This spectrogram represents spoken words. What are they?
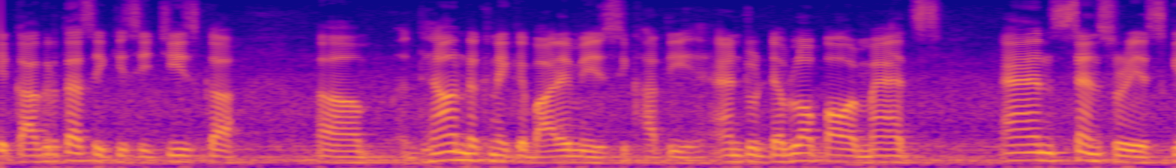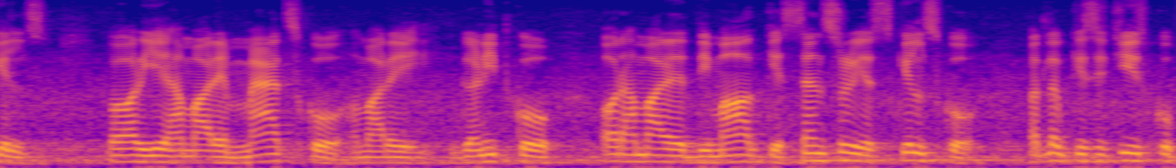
एकाग्रता से किसी चीज़ का ध्यान रखने के बारे में ये सिखाती है। And to develop our maths and sensory skills और ये हमारे मैथ्स को, हमारे गणित को और हमारे दिमाग के सेंसरी स्किल्स को मतलब किसी चीज़ को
